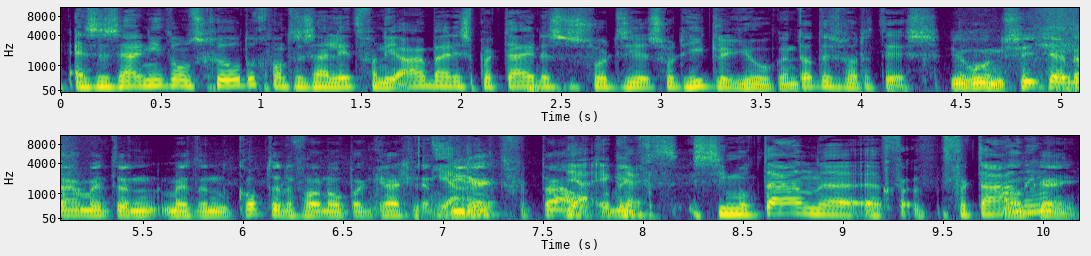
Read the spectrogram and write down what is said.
En ze zijn niet onschuldig, want ze zijn lid van die arbeiderspartij. Dat is een soort, een soort Hitlerjugend, dat is wat het is. Jeroen, zit jij daar met een, met een koptelefoon op en krijg je het Ja. direct vertaald? Ja, ik krijg simultaan eh, ver- vertaling.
